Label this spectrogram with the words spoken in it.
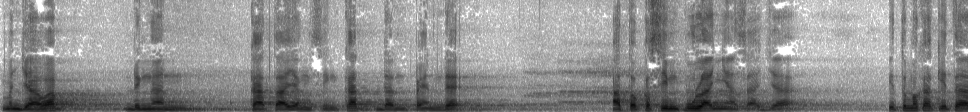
menjawab dengan kata yang singkat dan pendek atau kesimpulannya saja itu maka kita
